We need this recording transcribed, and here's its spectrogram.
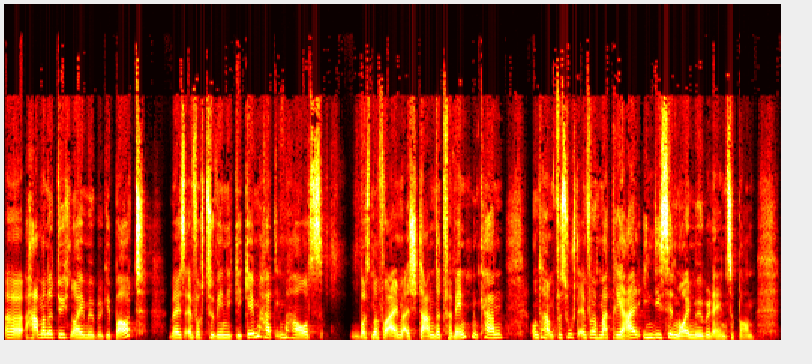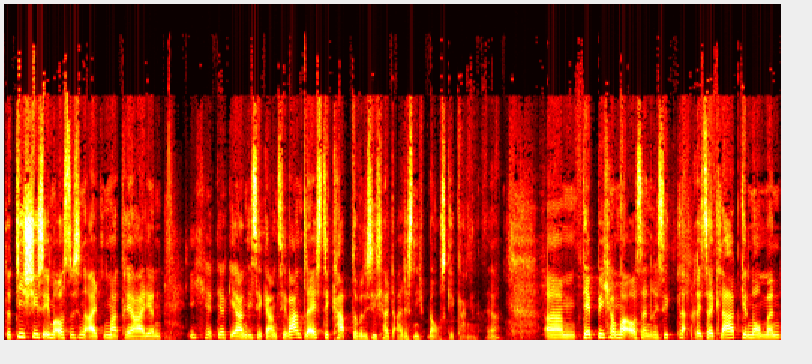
äh, haben wir natürlich neue Möbel gebaut, weil es einfach zu wenig gegeben hat im Haus was man vor allem als Standard verwenden kann und haben versucht, einfach Material in diese neuen Möbel einzubauen. Der Tisch ist eben aus diesen alten Materialien. Ich hätte ja gern diese ganze Wandleiste gehabt, aber das ist halt alles nicht mehr ausgegangen. Ja. Ähm, Teppich haben wir aus einem Recyclat genommen,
